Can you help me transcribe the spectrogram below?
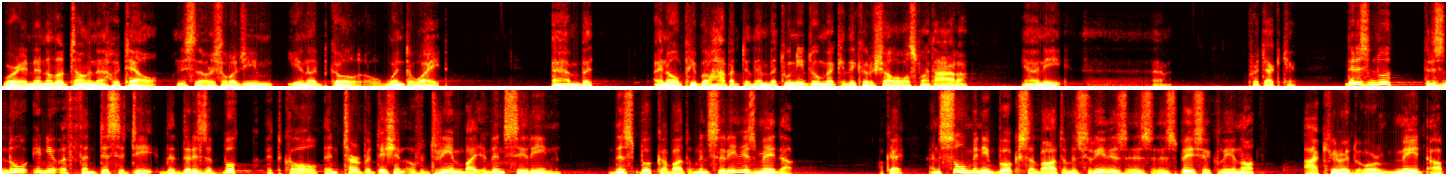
worried. in another time in the hotel, this is the Ursulogy unit go went away. Um, but I know people happen to them, but we need to make the inshallah wa subhanahu wa yani, uh, um, protect you. There is no there is no any authenticity that there is a book it's called Interpretation of Dream by Ibn Sirin. This book about Ibn Sirin is made up. Okay? And so many books about Ibn Sirin is, is, is basically not accurate or made up.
